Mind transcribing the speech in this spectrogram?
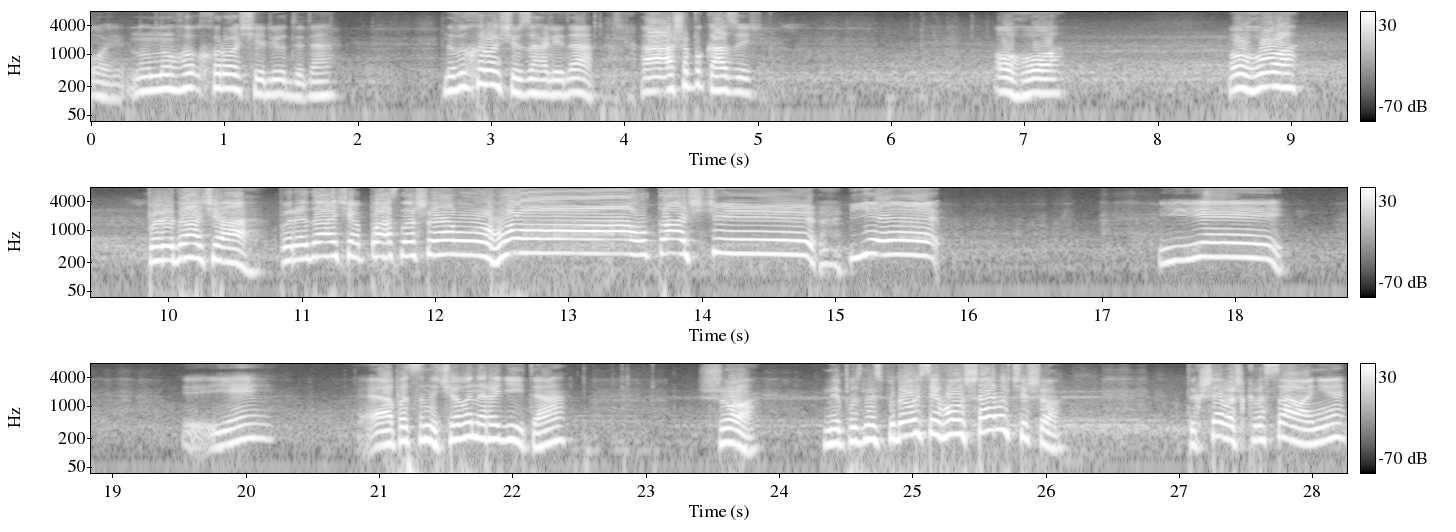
ой, ну, ну хороші люди, да? Ну ви хороші взагалі, да. А, а що показують? Ого. Ого. Передача! Передача пас на шему! Гол! Тащи! Є! Єй! Єй! А пацани, чого ви не радієте, а? Що? Не, не сподобався гол Шева чи що? Так Шева ж красава, ні?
